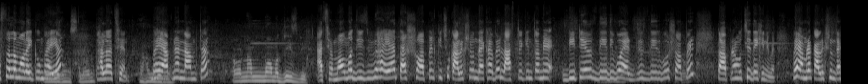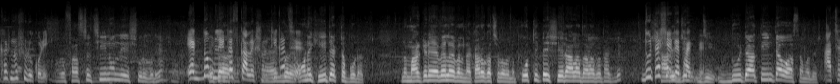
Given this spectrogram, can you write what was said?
আসসালামু আলাইকুম ভাইয়া। ভালো আছেন? ভাই আপনার নামটা? আমার নাম মোহাম্মদ রিজবি আচ্ছা মোহাম্মদ রিজভি ভাইয়া তার শপের কিছু কালেকশন দেখাবে। লাস্টে কিন্তু আমি ডিটেলস দিয়ে দিব অ্যাড্রেস দিয়ে দিব শপের তো আপনারা হচ্ছে দেখে নেবেন। ভাই আমরা কালেকশন দেখাশোনা শুরু করি। ফার্স্টে চিনন দিয়ে শুরু করি। একদম লেটেস্ট কালেকশন ঠিক আছে? অনেক হিট একটা প্রোডাক্ট মার্কেটে অ্যাভেলেবেল না কারও কাছে পাবেন না। প্রত্যেকটাই শেড আলাদা আলাদা থাকবে। দুইটা শেডে থাকবে? জি দুইটা তিনটাও আছে আমাদের। আচ্ছা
